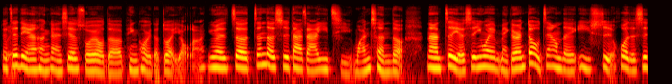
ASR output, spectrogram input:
对，这点很感谢所有的 Pinkoi 的队友啦，因为这真的是大家一起完成的。那这也是因为每个人都有这样的意识，或者是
